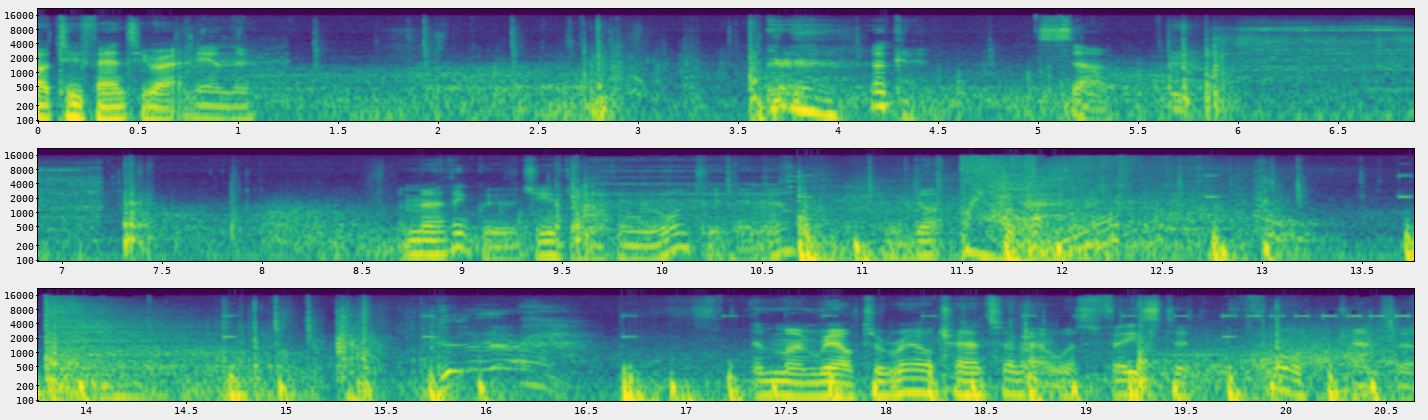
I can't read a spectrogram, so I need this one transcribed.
Got too fancy right at the end there. okay, so. I mean, I think we've achieved everything we want to here now. We've got. Never mind rail to rail transfer, that was face to floor transfer.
